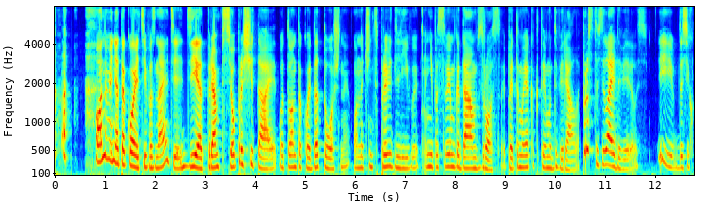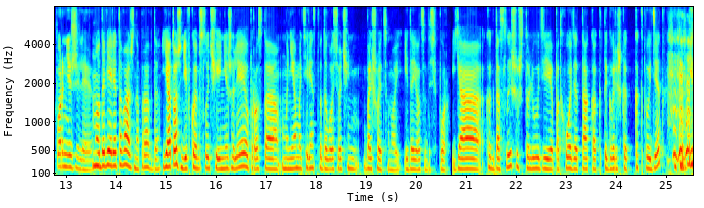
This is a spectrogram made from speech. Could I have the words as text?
Он у меня такой, типа, знаете, дед, прям все просчитает. Вот он такой дотошный, он очень справедливый, не по своим годам взрослый, поэтому я как-то ему доверяла. Просто взяла и доверилась. И до сих пор не жалею. Но доверие это важно, правда. Я тоже ни в коем случае не жалею, просто мне материнство далось очень большой ценой и дается до сих пор. Я, когда слышу, что люди подходят так, как ты говоришь, как, как твой дед,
